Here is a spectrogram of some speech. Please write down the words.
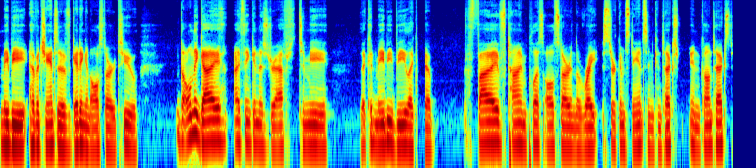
maybe have a chance of getting an all star too. The only guy I think in this draft to me that could maybe be like a five time plus all star in the right circumstance and context in context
